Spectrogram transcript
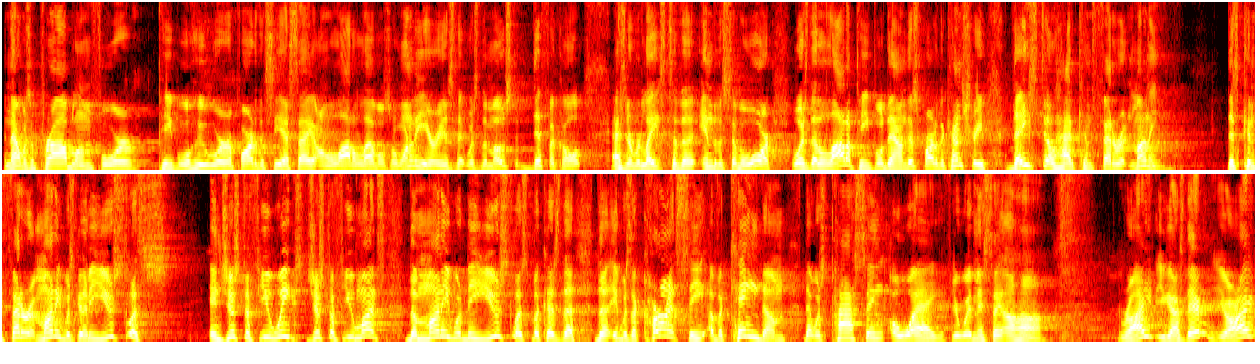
And that was a problem for people who were a part of the CSA on a lot of levels. But one of the areas that was the most difficult as it relates to the end of the Civil War was that a lot of people down this part of the country, they still had Confederate money. This Confederate money was going to be useless. In just a few weeks, just a few months, the money would be useless because the, the, it was a currency of a kingdom that was passing away. If you're with me, say, uh huh. Right? You guys there? You all right?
